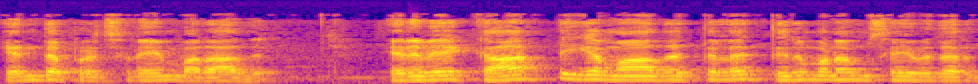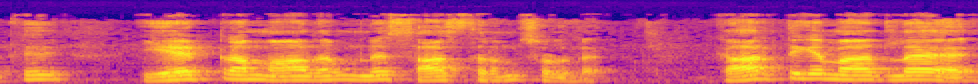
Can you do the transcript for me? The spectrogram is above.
எந்த பிரச்சனையும் வராது. எனவே கார்த்திகை மாதத்தில் திருமணம் செய்வதற்கு ஏற்ற மாதம்னு சாஸ்திரம் சொல்லுது. கார்த்திகை மாதத்தில்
